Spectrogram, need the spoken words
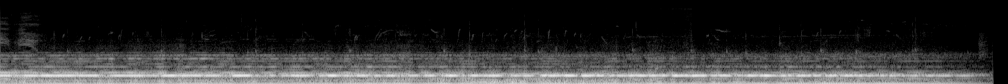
you.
